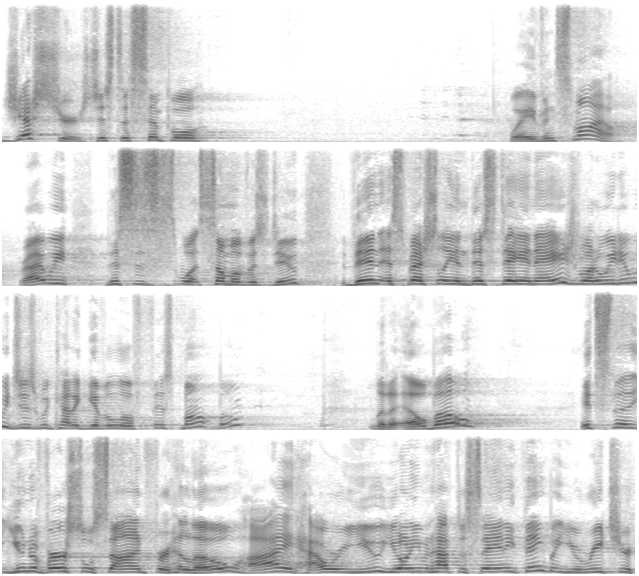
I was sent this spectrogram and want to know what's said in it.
gestures, just a simple wave and smile, right? We, this is what some of us do. Then, especially in this day and age, what do we do? We just, we kind of give a little fist bump, boom, little elbow. It's the universal sign for hello, hi, how are you? You don't even have to say anything, but you reach your,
